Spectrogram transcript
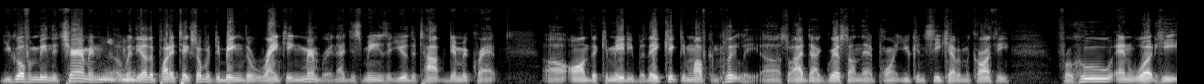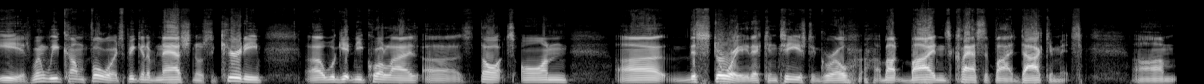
you go from being the chairman mm-hmm. when the other party takes over to being the ranking member, and that just means that you're the top Democrat uh, on the committee. But they kicked him off completely. Uh, so I digress on that point. You can see Kevin McCarthy for who and what he is. When we come forward, speaking of national security, uh, we'll get Nicola's uh, thoughts on uh, this story that continues to grow about Biden's classified documents. Um,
